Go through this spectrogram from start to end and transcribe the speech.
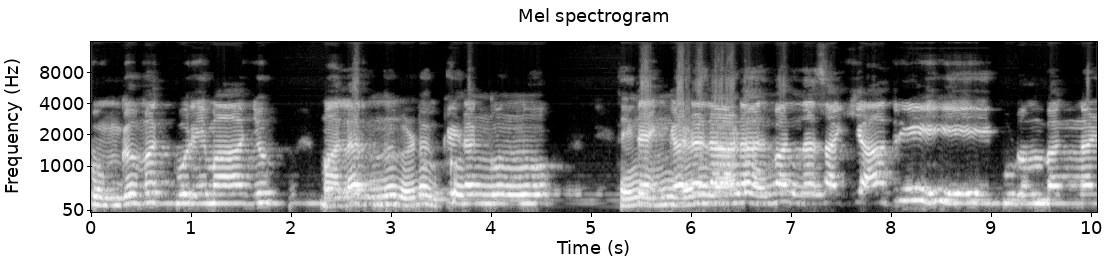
കുങ്കുമക്കുരി മാഞ്ഞു മലർന്നു കിടക്കുന്നു. തെങ്കടലാടാൻ വന്ന സഹ്യാദ്രി കുടുംബങ്ങൾ.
